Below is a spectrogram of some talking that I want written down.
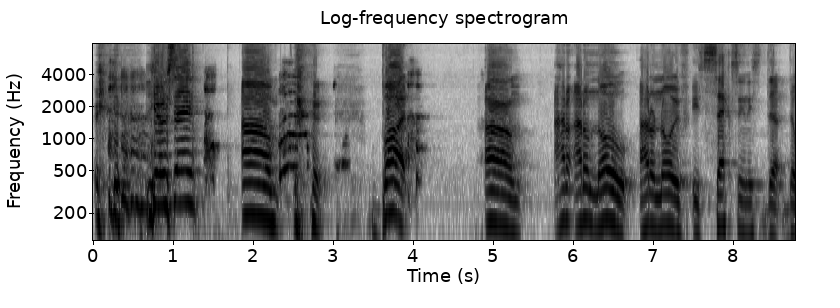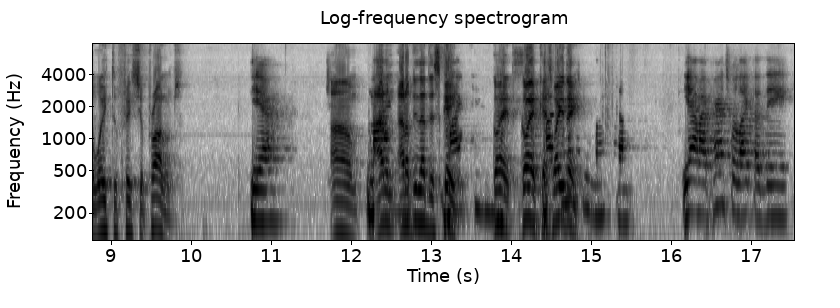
you know what I'm saying? Um, but um, I don't, I don't know, I don't know if, if sexing is the, the way to fix your problems. Yeah. Um, My- I don't. I don't think that's the escape. Go ahead. Go ahead, Kes. What do you think? like. Yeah, my parents were like that. They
